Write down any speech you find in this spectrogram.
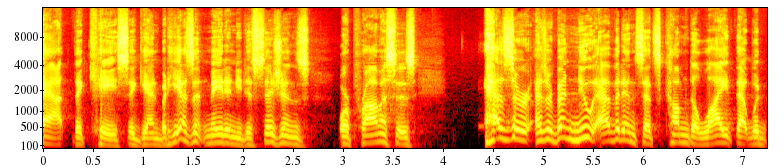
at the case again, but he hasn't made any decisions or promises. Has there, has there been new evidence that's come to light that would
